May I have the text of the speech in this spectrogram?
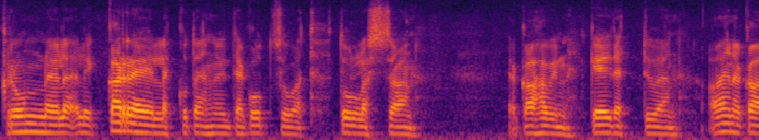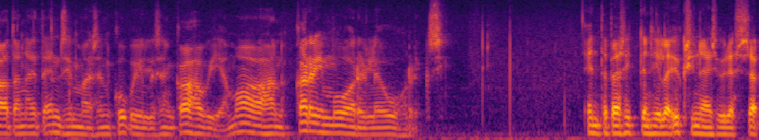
krunneille eli kareille kuten niitä kutsuvat tullessaan ja kahvin keitettyään aina kaataneet ensimmäisen kupillisen kahvia maahan karin muorille uhriksi. Entäpä sitten siellä yksinäisyydessä?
